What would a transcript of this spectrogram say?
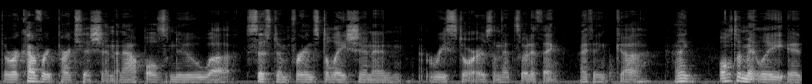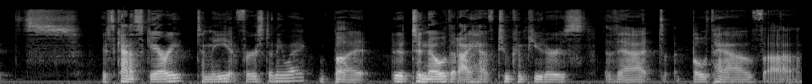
the recovery partition and Apple's new uh, system for installation and restores and that sort of thing. I think uh, I think ultimately it's it's kind of scary to me at first anyway, but to know that I have two computers that both have uh,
